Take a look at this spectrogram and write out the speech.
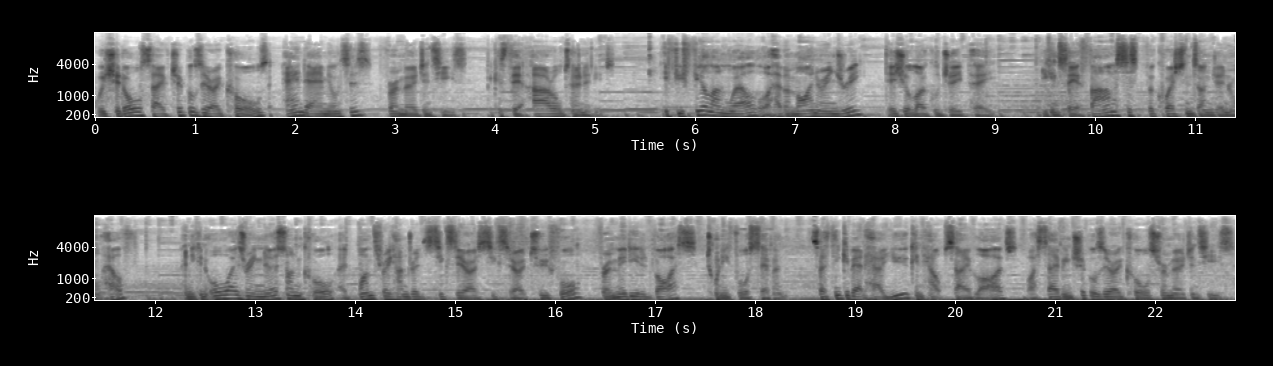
We should all save triple zero calls and ambulances for emergencies because there are alternatives. If you feel unwell or have a minor injury, there's your local GP. You can see a pharmacist for questions on general health, and you can always ring Nurse on Call at 1300 606024 for immediate advice 24 7. So think about how you can help save lives by saving triple zero calls for emergencies.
